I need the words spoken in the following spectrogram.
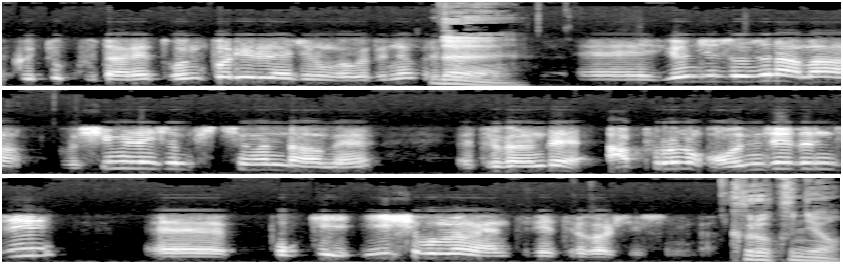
그쪽 구단에 돈벌이를 해주는 거거든요. 그래서 네. 에, 류현진 선수는 아마 그 시뮬레이션 피칭한 다음에 들어가는데 앞으로는 언제든지 에, 복귀 25명 엔트리에 들어갈 수 있습니다. 그렇군요.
